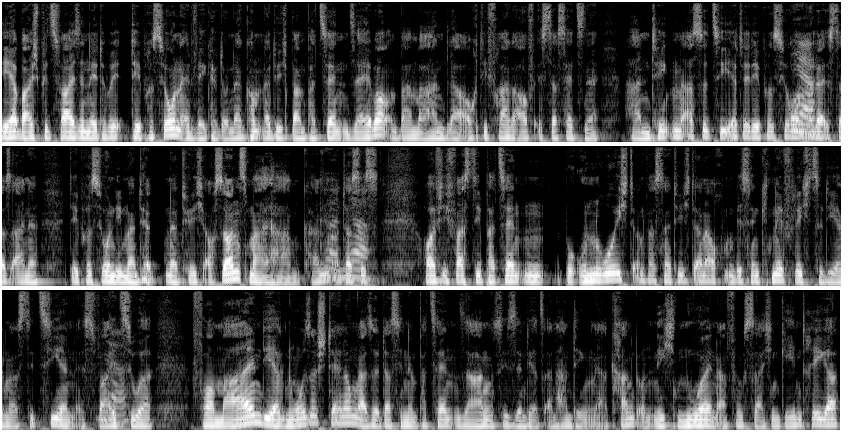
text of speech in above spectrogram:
der beispielsweise eine De- Depression entwickelt. Und dann kommt natürlich beim Patienten selber und beim Behandler auch die Frage auf, ist das jetzt eine Huntington-assoziierte Depression Ja. oder ist das eine Depression, die man natürlich auch sonst mal haben kann? Kann, und das ja. ist häufig, was die Patienten beunruhigt und was natürlich dann auch ein bisschen knifflig zu diagnostizieren ist, weil Ja. zur formalen Diagnosestellung, also dass sie einem Patienten sagen, sie sind jetzt an Huntington erkrankt und nicht nur in Anführungszeichen Genträger,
